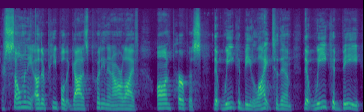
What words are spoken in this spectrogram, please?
There's so many other people that God is putting in our life on purpose that we could be light to them, that we could be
